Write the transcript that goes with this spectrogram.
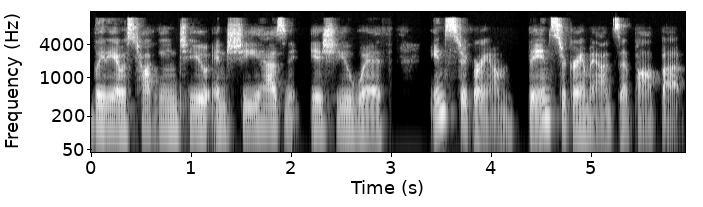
lady I was talking to and she has an issue with Instagram, the Instagram ads that pop up.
